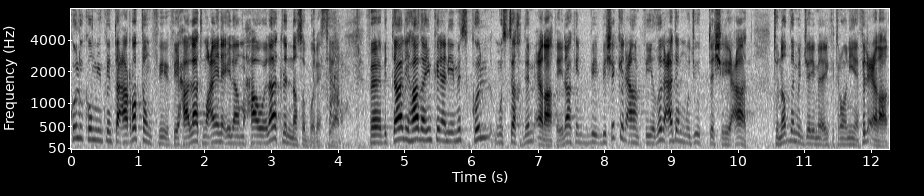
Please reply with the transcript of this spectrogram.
كلكم يمكن تعرضتم في في حالات معينة إلى محاولات للنصب والاحتيال صحيح. فبالتالي هذا يمكن أن يمس كل مستخدم عراقي لكن بشكل عام في ظل عدم وجود تشريعات تنظم الجريمة الإلكترونية في العراق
